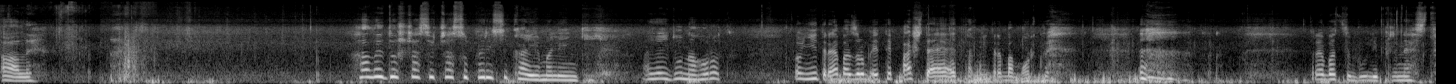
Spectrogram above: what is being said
але. Але дощ час від часу пересікає маленький. А я йду на город. Мені треба зробити паштет, а мені треба моркви. Треба цибулі принести.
